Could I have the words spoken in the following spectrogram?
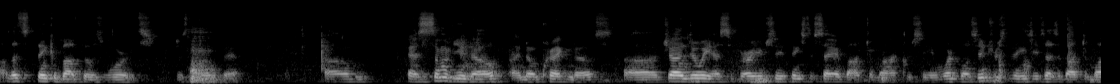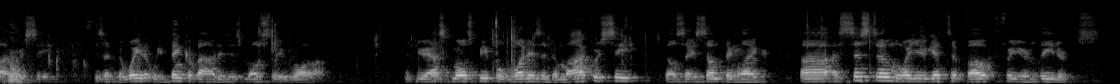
Uh, let's think about those words just a little bit. Um, as some of you know, I know Craig knows, uh, John Dewey has some very interesting things to say about democracy. And one of the most interesting things he says about democracy is that the way that we think about it is mostly wrong. If you ask most people what is a democracy, they'll say something like uh, a system where you get to vote for your leaders.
